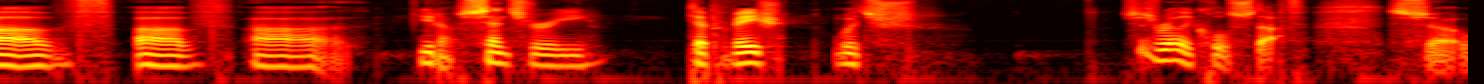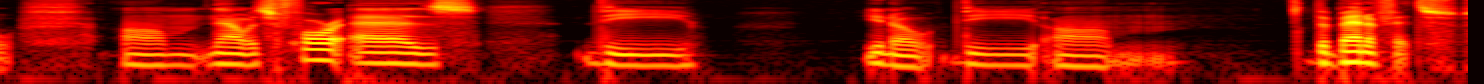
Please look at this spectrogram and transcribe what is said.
of of uh, you know sensory deprivation which is really cool stuff. So um, now as far as the you know the um, the benefits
